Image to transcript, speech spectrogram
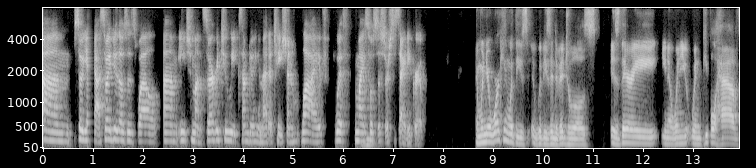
Um so yeah so i do those as well um each month. So every two weeks i'm doing a meditation live with my mm-hmm. soul sister society group. And when you're working with these with these individuals is there a you know when you when people have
